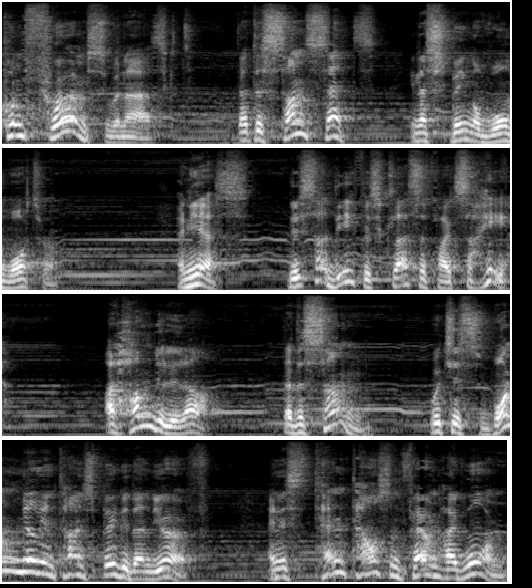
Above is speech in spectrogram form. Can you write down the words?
confirms when asked that the sun sets in a spring of warm water. And yes, this hadith is classified Sahih. Alhamdulillah, that the sun, which is 1 million times bigger than the earth and is 10,000 Fahrenheit warm,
